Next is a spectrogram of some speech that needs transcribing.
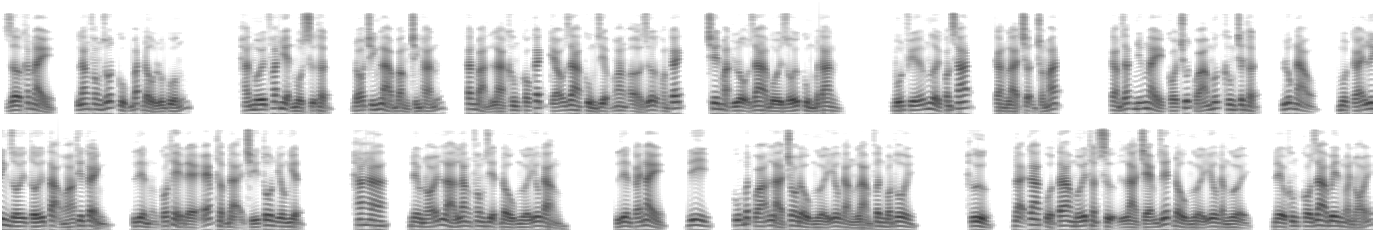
Giờ khắc này lăng phong rốt cục bắt đầu luống cuống. Hắn mới phát hiện một sự thật, đó chính là bằng chính hắn, căn bản là không có cách kéo ra cùng diệp hoang ở giữa khoảng cách, trên mặt lộ ra bối rối cùng bất an. Bốn phía người quan sát, càng là trận tròn mắt. Cảm giác những này có chút quá mức không chân thật, lúc nào, một cái linh giới tới tạo hóa thiên cảnh, liền có thể đè ép thập đại trí tôn yêu nghiệt. Ha ha, đều nói là lăng phong diệt đầu người yêu đẳng. Liền cái này, đi, cũng bất quá là cho đầu người yêu đẳng làm phân bón thôi. Ừ đại ca của ta mới thật sự là chém giết đầu người yêu đẳng người, đều không có ra bên ngoài nói,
